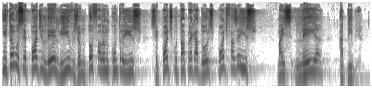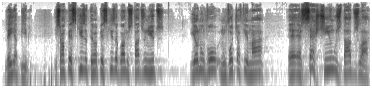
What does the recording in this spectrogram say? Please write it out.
Então você pode ler livros, eu não estou falando contra isso. Você pode escutar pregadores, pode fazer isso. Mas leia a Bíblia. Leia a Bíblia. Isso é uma pesquisa, tem uma pesquisa agora nos Estados Unidos. E eu não vou, não vou te afirmar é, é certinho os dados lá.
